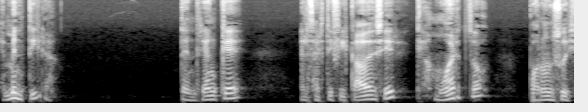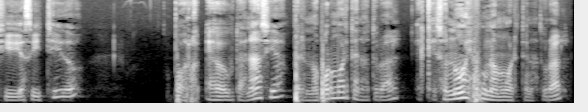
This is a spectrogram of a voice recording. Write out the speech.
es mentira. Tendrían que el certificado decir que ha muerto por un suicidio asistido, por eutanasia, pero no por muerte natural. Es que eso no es una muerte natural.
